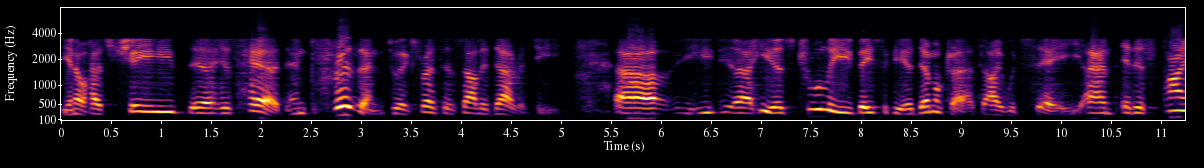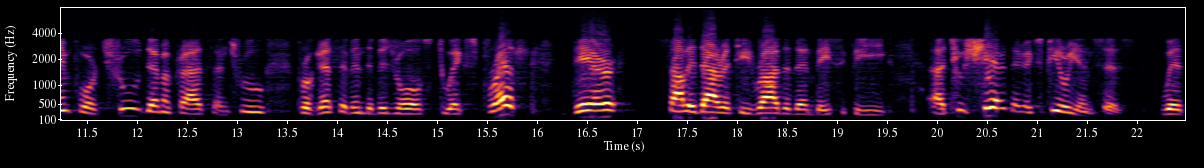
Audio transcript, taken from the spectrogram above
you know, has shaved uh, his head in prison to express his solidarity. uh, he, uh, he is truly basically a Democrat, I would say. And it is time for true Democrats and true progressive individuals to express their solidarity rather than basically uh, to share their experiences with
